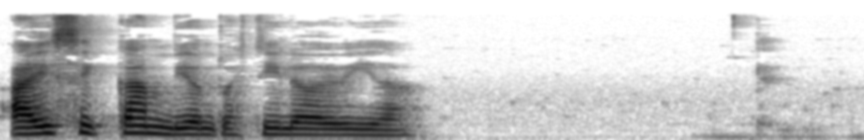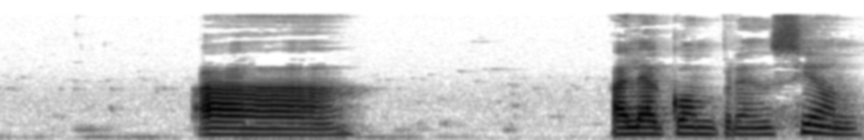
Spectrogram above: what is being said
a ese cambio en tu estilo de vida, a, a la comprensión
